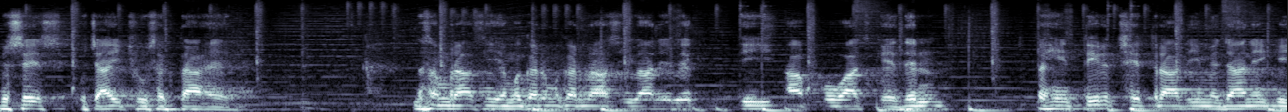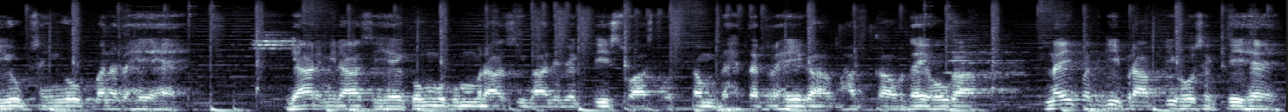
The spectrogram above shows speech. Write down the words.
विशेष ऊंचाई छू सकता है। दसम राशि है मकर मकर राशि वाले व्यक्ति, आपको आज के दिन कहीं तीर्थ क्षेत्र आदि में जाने के योग संयोग बन रहे हैं। ग्यारहवीं राशि है, कुंभ कुंभ राशि वाले व्यक्ति स्वास्थ्य उत्तम, बेहतर रहेगा भाग का उदय होगा, नए पद की प्राप्ति हो सकती है।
